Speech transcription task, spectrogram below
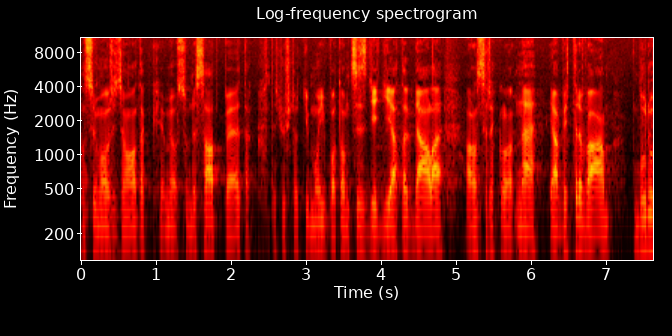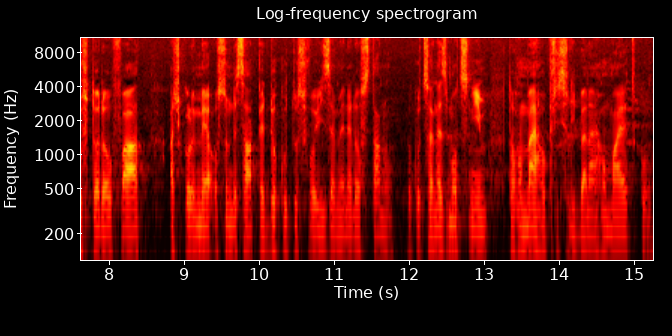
On si mohl říct, no, tak je mi 85, tak teď už to ti moji potomci zdědí a tak dále. A on si řekl, ne, já vytrvám, budu v to doufat ačkoliv mi je 85, dokud tu svoji zemi nedostanu, dokud se nezmocním toho mého přislíbeného majetku.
